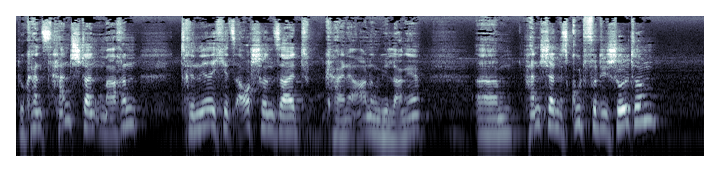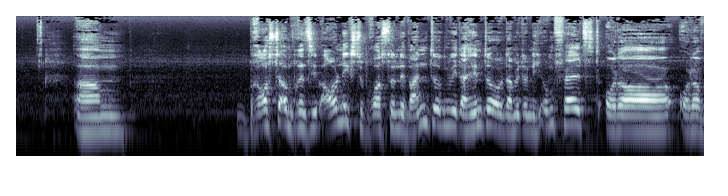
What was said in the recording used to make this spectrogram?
Du kannst Handstand machen. Trainiere ich jetzt auch schon seit keine Ahnung wie lange. Ähm, Handstand ist gut für die Schultern. Ähm, brauchst du im Prinzip auch nichts. Du brauchst nur eine Wand irgendwie dahinter, damit du nicht umfällst. Oder, oder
